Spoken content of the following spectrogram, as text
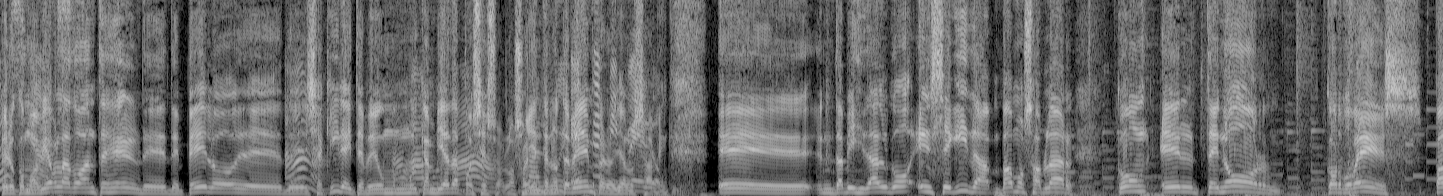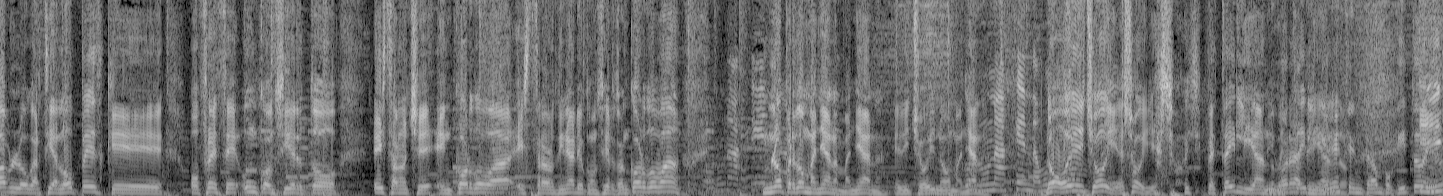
Pero como había hablado antes él de, de pelo, de, de Ah. Shakira, y te veo muy Ah, cambiada, ah, pues eso, los vale, oyentes no te ven, este es pero ya lo saben. Eh, David Hidalgo, enseguida vamos a hablar con el tenor cordobés Pablo García López, que ofrece un concierto esta noche en Córdoba, extraordinario concierto en Córdoba. No, perdón, mañana, mañana. He dicho hoy, no, mañana. una agenda muy No, hoy he dicho hoy, es hoy, es hoy. Me estáis liando, me Vigorra, estáis ¿te quieres liando. centrar un poquito? Y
